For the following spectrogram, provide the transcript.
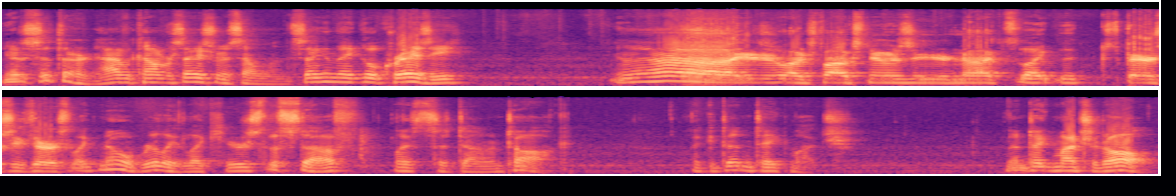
You gotta sit there and have a conversation with someone. The second they go crazy, ah, you just watch Fox News or you're nuts, like the conspiracy theorists. Like, no, really, like, here's the stuff. Let's sit down and talk. Like, it doesn't take much. It doesn't take much at all.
